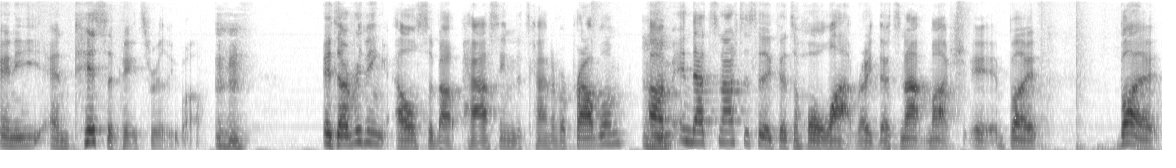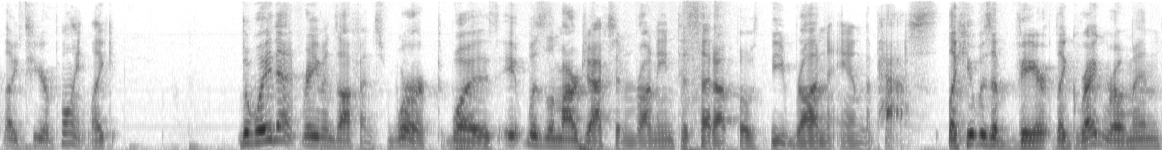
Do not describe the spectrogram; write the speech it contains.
and he anticipates really well. Mm-hmm it's everything else about passing that's kind of a problem. Mm-hmm. Um, and that's not to say like that's a whole lot, right? That's not much. It, eh, but, but like to your point, like the way that Ravens offense worked was it was Lamar Jackson running to set up both the run and the pass. Like it was a very like Greg Roman.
